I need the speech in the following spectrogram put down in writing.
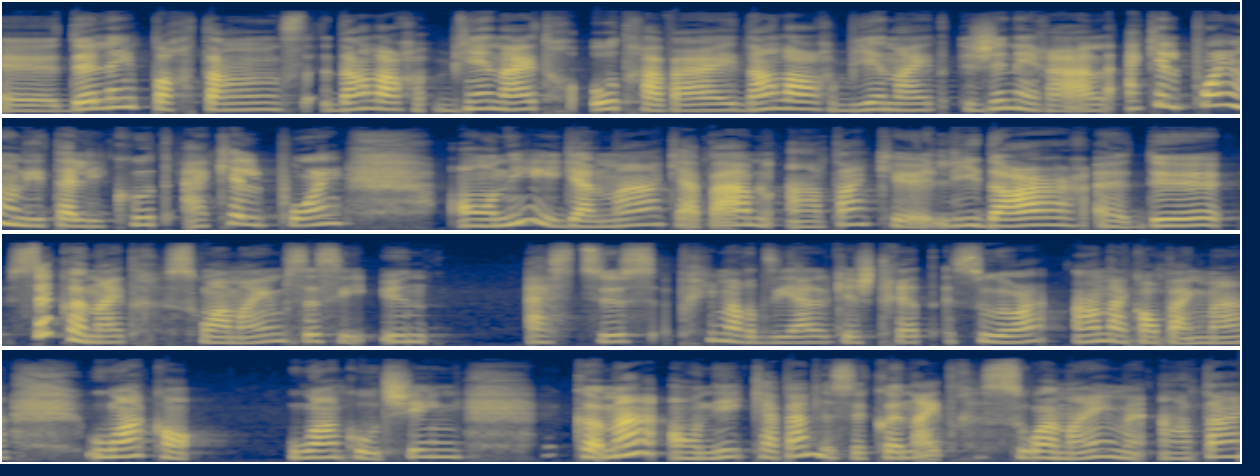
euh, de l'importance dans leur bien-être au travail, dans leur bien-être général, à quel point on est à l'écoute, à quel point on est également capable en tant que leader euh, de se connaître soi-même. Ça, c'est une astuce primordiale que je traite souvent en accompagnement ou en, ou en coaching, comment on est capable de se connaître soi-même en tant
